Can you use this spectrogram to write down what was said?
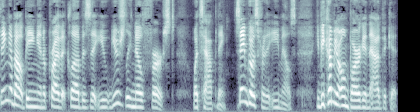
thing about being in a private club is that you usually know first what's happening. Same goes for the emails. You become your own bargain advocate.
